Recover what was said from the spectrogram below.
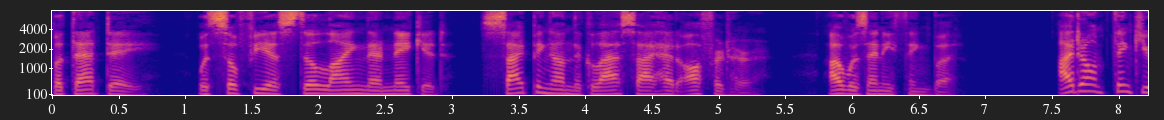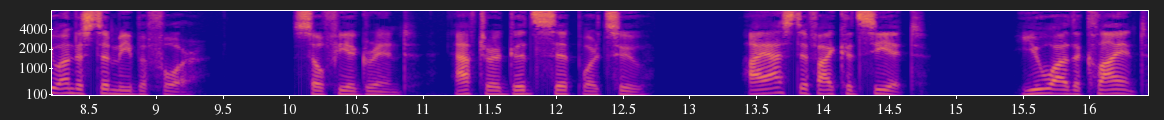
but that day, with Sophia still lying there naked, sipping on the glass I had offered her, I was anything but. I don't think you understood me before. Sophia grinned, after a good sip or two. I asked if I could see it. You are the client,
